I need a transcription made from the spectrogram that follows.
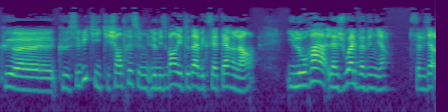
que, euh, que celui qui, qui chanterait ce, le Mizmor Letoda avec cet air-là, il aura la joie, elle va venir. Ça veut dire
